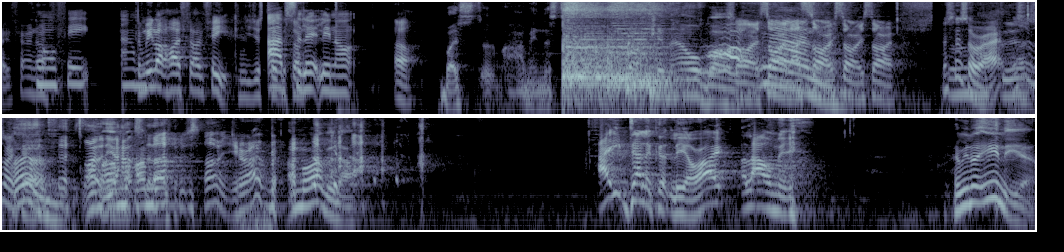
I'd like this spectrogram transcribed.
Okay, fair Small enough. feet. Um, Can we like high five feet? Can you just take the Absolutely not. Oh. But it's, I mean, this fucking elbow. Sorry, sorry, lads, sorry, sorry, sorry. This is alright. This is okay. Um, I'm, I'm, I'm, Simon, you're right, bro. I'm alright with that. I eat delicately, all right? Allow me. Have you not eaten it yet?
